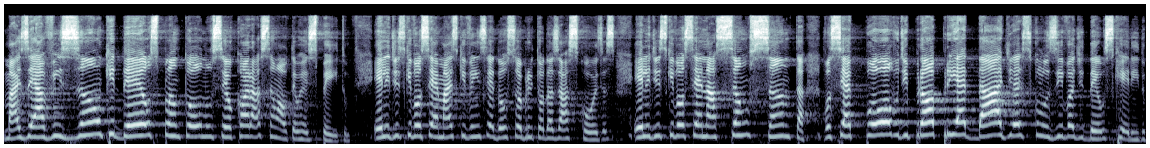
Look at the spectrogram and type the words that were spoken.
mas é a visão que Deus plantou no seu coração ao teu respeito. Ele diz que você é mais que vencedor sobre todas as coisas. Ele diz que você é nação santa, você é povo de propriedade exclusiva de Deus, querido.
